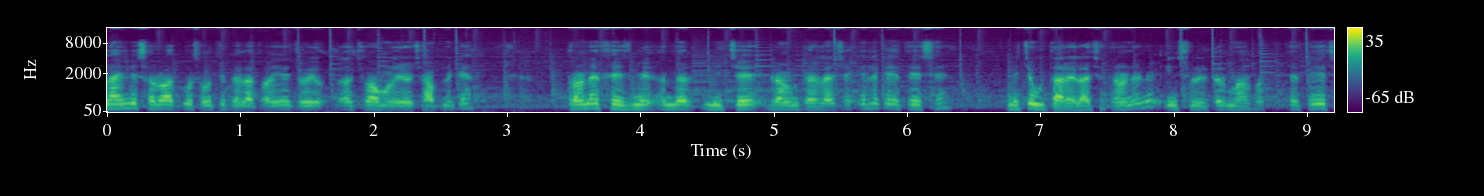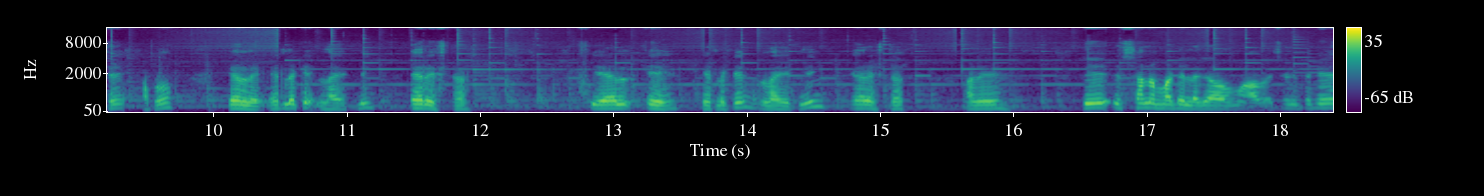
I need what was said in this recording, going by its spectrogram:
લાઈનની શરૂઆતમાં સૌથી પહેલાં તો અહીંયા જોયું જોવા મળી રહ્યું છે આપણે કે ત્રણેય ફેજની અંદર નીચે ગ્રાઉન્ડ કરેલા છે. એટલે કે તે છે નીચે ઉતારેલા છે. ત્રણેને ઇન્સ્યુલેટર મારફત તે- છે આપણો એલ એ એટલે કે લાઇટનિંગ એરેસ્ટર એલ એ એટલે કે લાઇટનિંગ એરેસ્ટર અને તે શાના માટે લગાવવામાં આવે છે. એટલે કે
